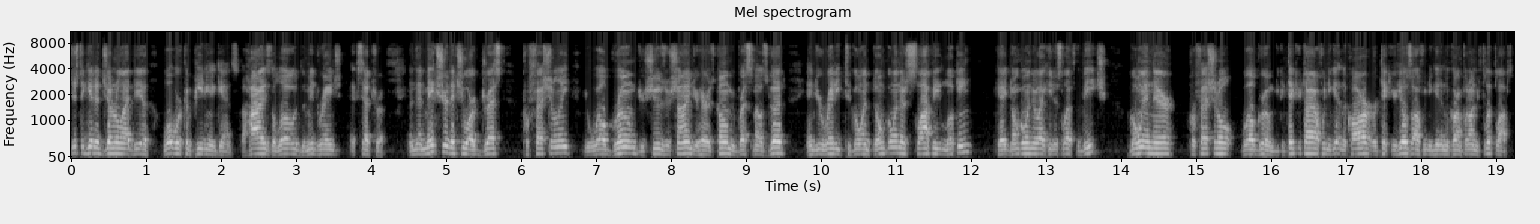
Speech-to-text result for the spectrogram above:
just to get a general idea what we're competing against, the highs, the lows, the mid-range, etc. And then make sure that you are dressed professionally, you're well groomed, your shoes are shined, your hair is combed, your breath smells good, and you're ready to go in. Don't go in there sloppy looking. Okay, don't go in there like you just left the beach. Go in there professional, well groomed. You can take your tie off when you get in the car or take your heels off when you get in the car and put on your flip flops.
